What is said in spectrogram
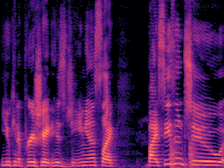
you can appreciate his genius. Like by season two,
